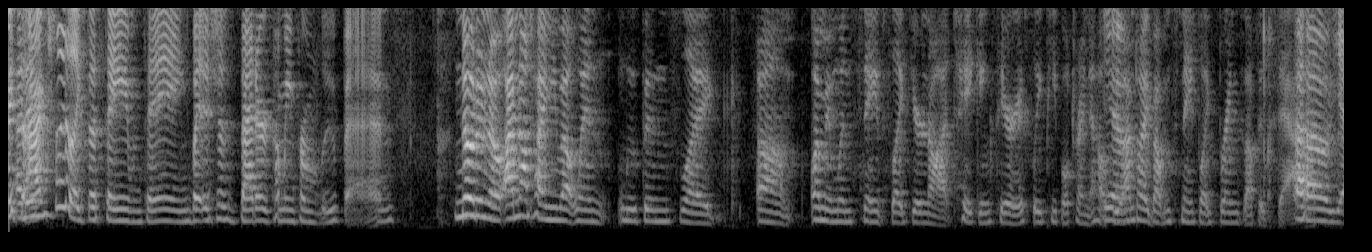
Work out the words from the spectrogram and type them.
It's And actually like the same thing, but it's just better coming from Lupin. no no no i'm not talking about when lupin's like um i mean when snape's like you're not taking seriously people trying to help you i'm talking about when snape like brings up his dad Oh yeah.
